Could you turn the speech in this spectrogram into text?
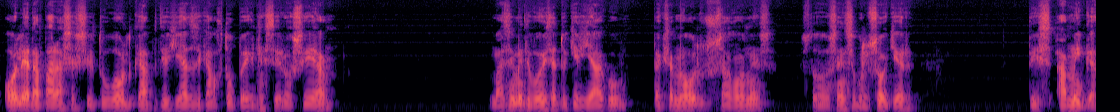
όλη η αναπαράσταση του World Cup 2018 που έγινε στη Ρωσία μαζί με τη βοήθεια του Κυριάκου παίξαμε όλους τους αγώνες στο Sensible Soccer της Amiga.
